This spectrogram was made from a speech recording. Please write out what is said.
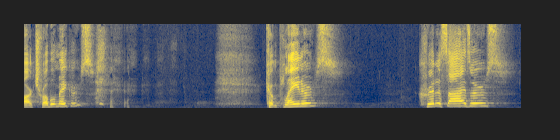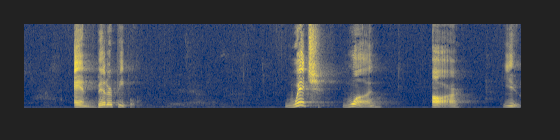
are troublemakers, complainers, criticizers, and bitter people. Which one are you?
